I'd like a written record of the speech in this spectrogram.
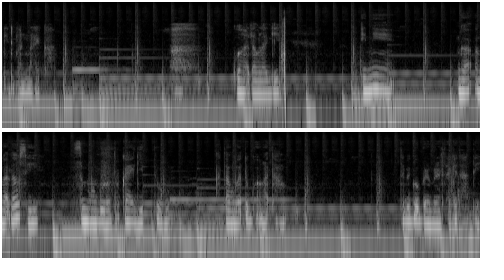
di depan mereka. Gue nggak tahu lagi ini nggak nggak tahu sih. Semua guru tuh kayak gitu. Atau enggak tuh gue nggak tahu. Tapi gue benar-benar sakit hati.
